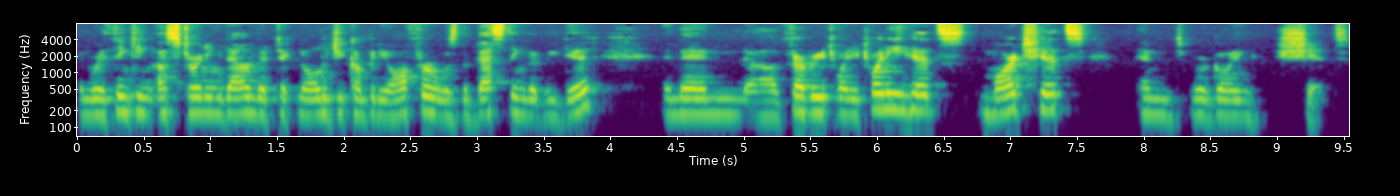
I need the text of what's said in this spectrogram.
and we're thinking us turning down the technology company offer was the best thing that we did. And then uh, February 2020 hits, March hits, and we're going shit.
